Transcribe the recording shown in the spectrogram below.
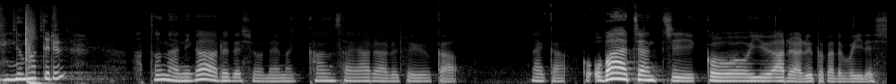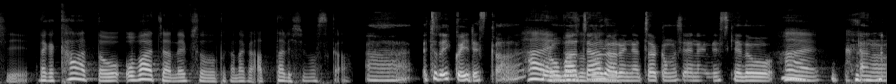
沼ってる？あと何があるでしょうね。なんか関西あるあるというかなんかこうおばあちゃんちこういうあるあるとかでもいいですしなんか変わったおおばあちゃんのエピソードとかなんかあったりしますか？あーちょっと一個いいですか、はいおばあちゃんあるあるになっちゃうかもしれないんですけど、はい。あの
